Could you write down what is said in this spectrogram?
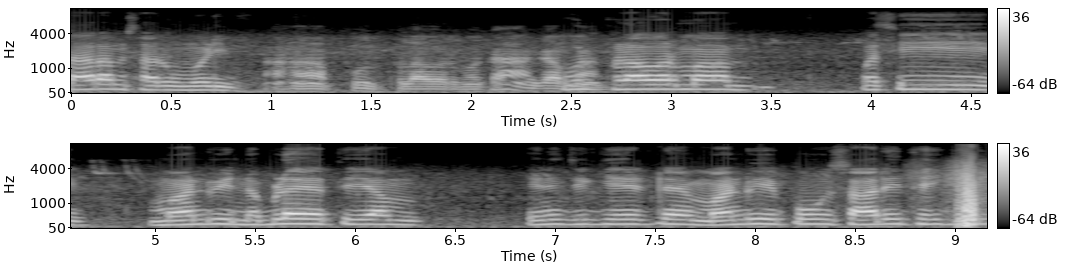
સારામાં સારું મળ્યું. હા ફૂલ ફ્લાવરમાં કા ફૂલ ફ્લાવરમાં પછી માંડવી નબળાઈ હતી આમ. એની જગ્યાએ એટલે માંડવી બહુ સારી થઈ ગઈ.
